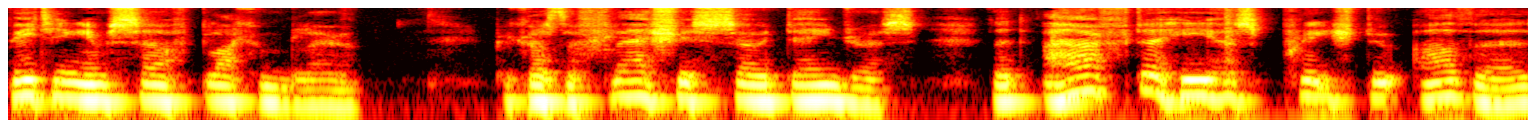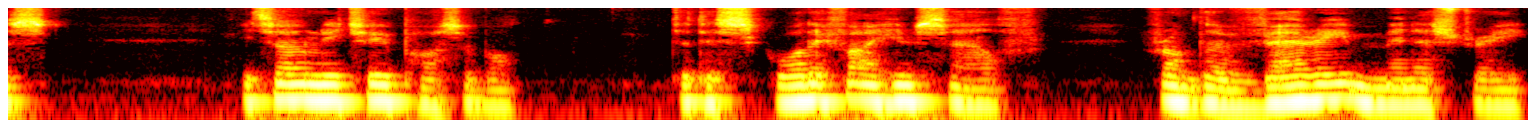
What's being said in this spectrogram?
beating himself black and blue, because the flesh is so dangerous that after he has preached to others, it's only too possible to disqualify himself from the very ministry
